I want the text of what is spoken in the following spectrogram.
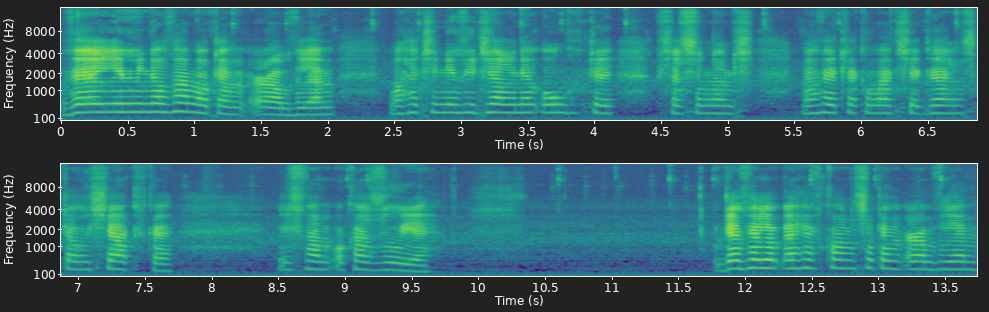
Wyeliminowano ten problem. Możecie niewidzialne punkty przesunąć nawet jak macie gęstą siatkę. Już wam okazuję. Deweloperzy w końcu ten problem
